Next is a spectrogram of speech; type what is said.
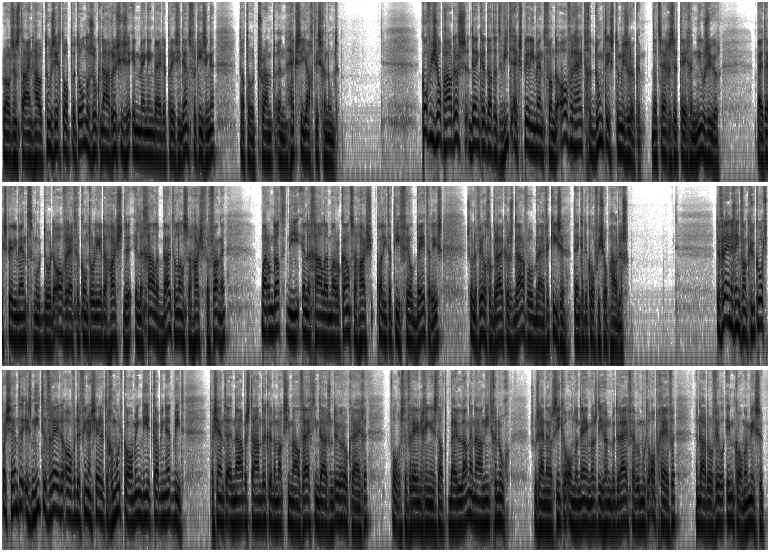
Rosenstein houdt toezicht op het onderzoek naar Russische inmenging bij de presidentsverkiezingen... dat door Trump een heksenjacht is genoemd. Koffieshophouders denken dat het wiet-experiment van de overheid gedoemd is te mislukken. Dat zeggen ze tegen Nieuwsuur. Bij het experiment moet door de overheid gecontroleerde hash de illegale buitenlandse hash vervangen. Maar omdat die illegale Marokkaanse hash kwalitatief veel beter is... zullen veel gebruikers daarvoor blijven kiezen, denken de koffieshophouders. De Vereniging van Q-koortspatiënten is niet tevreden over de financiële tegemoetkoming die het kabinet biedt. Patiënten en nabestaanden kunnen maximaal 15.000 euro krijgen. Volgens de vereniging is dat bij lange na niet genoeg. Zo zijn er zieke ondernemers die hun bedrijf hebben moeten opgeven... en daardoor veel inkomen missen.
